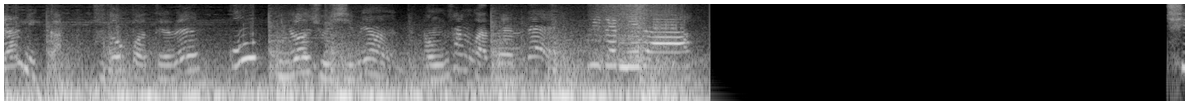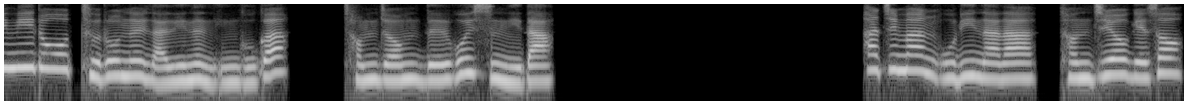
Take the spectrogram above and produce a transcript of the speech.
공짜니까 구독 버튼을 꼭 눌러주시면 영상 만드는데 힘됩니다. 취미로 드론을 날리는 인구가 점점 늘고 있습니다. 하지만 우리나라 전 지역에서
